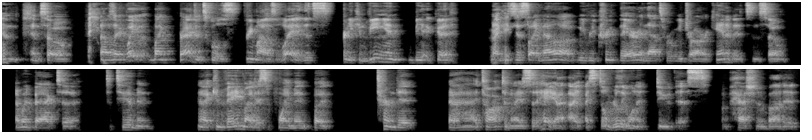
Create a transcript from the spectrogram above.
and and so I was like, wait, my graduate school is three miles away. That's pretty convenient. Be a good. Right. And he's just like, no, we recruit there, and that's where we draw our candidates. And so I went back to to Tim and, and I conveyed my disappointment, but turned it. Uh, I talked to him and I said, hey, I, I still really want to do this. I'm passionate about it,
